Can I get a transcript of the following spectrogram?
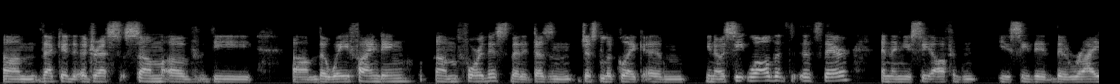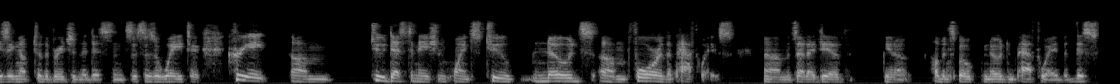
Um, that could address some of the um, the wayfinding um, for this, that it doesn't just look like um, you know a seat wall that's, that's there, and then you see often you see the the rising up to the bridge in the distance. This is a way to create um, two destination points, two nodes um, for the pathways. Um, it's that idea of you know hub and spoke node and pathway. That this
